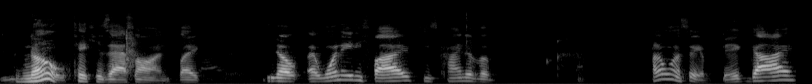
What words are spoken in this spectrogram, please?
No. take his ass on. Like, you know, at 185, he's kind of a I don't want to say a big guy,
